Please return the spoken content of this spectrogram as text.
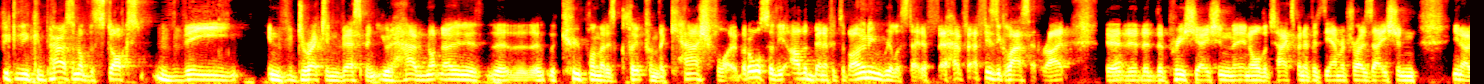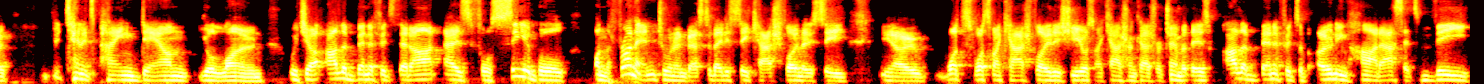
the comparison of the stocks, the in direct investment, you would have not only the, the, the, coupon that is clipped from the cash flow, but also the other benefits of owning real estate, a, a physical asset, right? The, the, the depreciation and all the tax benefits, the amortization, you know, tenants paying down your loan, which are other benefits that aren't as foreseeable on the front end to an investor. They just see cash flow and they just see, you know, what's what's my cash flow this year, what's my cash on cash return. But there's other benefits of owning hard assets, the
